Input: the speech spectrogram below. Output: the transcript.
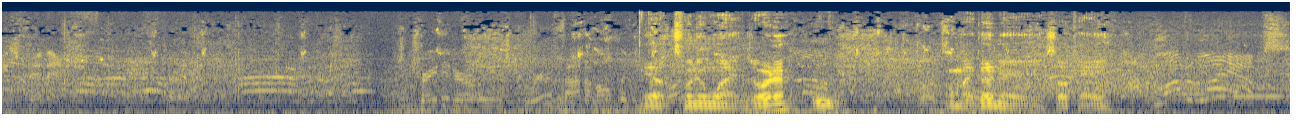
Nice finish. Traded early in his career, found a in Yeah, 21. Jordan? Ooh. Oh my goodness. Okay. Loving layups.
